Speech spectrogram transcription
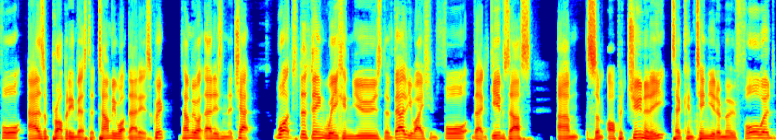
for as a property investor. Tell me what that is. Quick, tell me what that is in the chat. What's the thing we can use the valuation for that gives us um, some opportunity to continue to move forward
